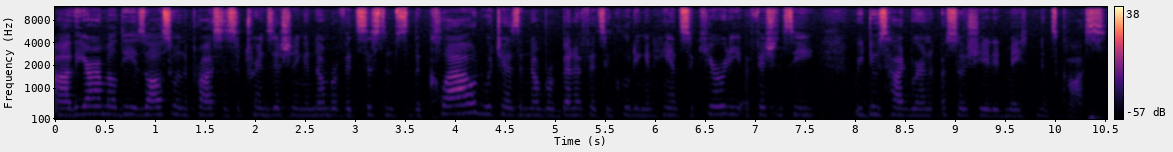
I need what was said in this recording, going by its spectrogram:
Uh, the RMLD is also in the process of transitioning a number of its systems to the cloud, which has a number of benefits, including enhanced security, efficiency, reduced hardware and associated maintenance costs.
